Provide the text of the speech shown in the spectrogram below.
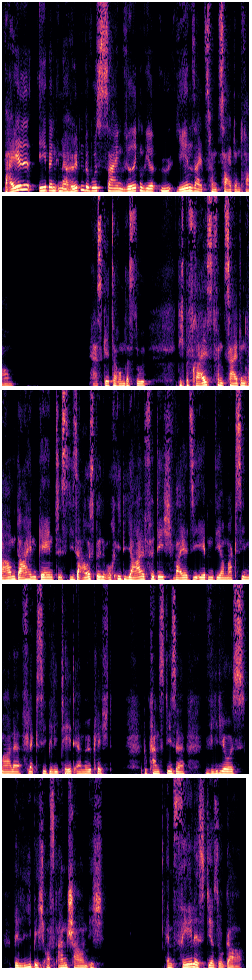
Weil eben im erhöhten Bewusstsein wirken wir jenseits von Zeit und Raum. Ja, es geht darum, dass du dich befreist von Zeit und Raum. Dahingehend ist diese Ausbildung auch ideal für dich, weil sie eben dir maximale Flexibilität ermöglicht. Du kannst diese Videos beliebig oft anschauen. Ich empfehle es dir sogar,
